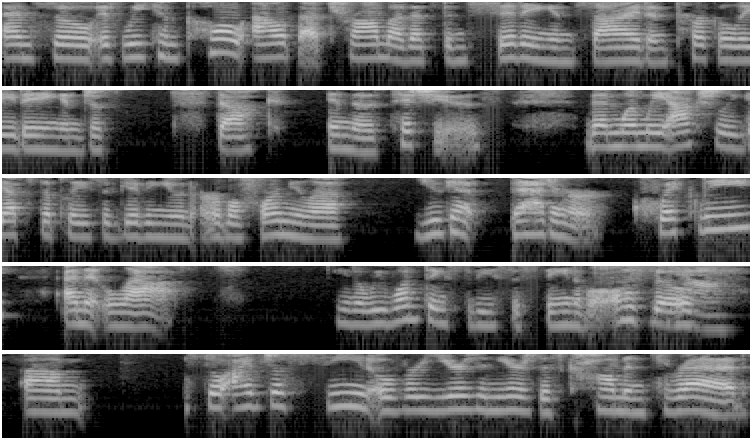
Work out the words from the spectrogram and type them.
And so if we can pull out that trauma that's been sitting inside and percolating and just stuck in those tissues, then when we actually get to the place of giving you an herbal formula, you get better quickly and it lasts. You know, we want things to be sustainable. So, Yeah. Um, so I've just seen over years and years this common thread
